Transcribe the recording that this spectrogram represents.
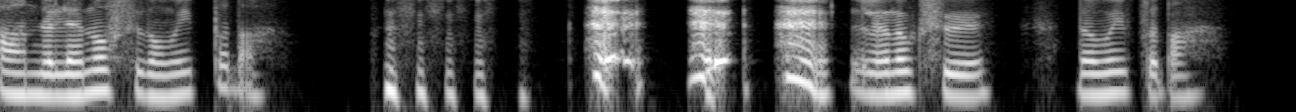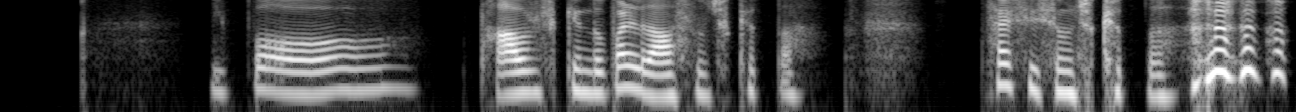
아, 근데 레녹스 너무 이쁘다. 레녹스 너무 이쁘다. 이뻐. 다음 스킨도 빨리 나왔으면 좋겠다. 살 수 있으면 좋겠다.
